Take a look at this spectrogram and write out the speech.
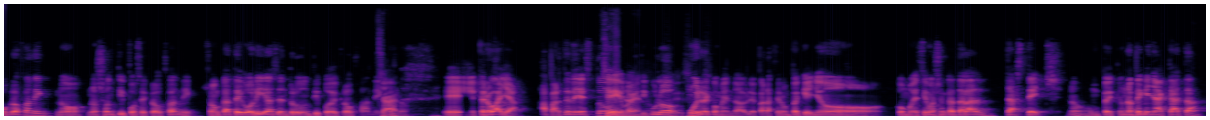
o crowdfunding, no, no son tipos de crowdfunding, son categorías dentro de un tipo de crowdfunding. Claro. Eh, pero vaya, aparte de esto, el artículo muy recomendable para hacer un pequeño, como decimos en catalán, tastech, ¿no? una pequeña cata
